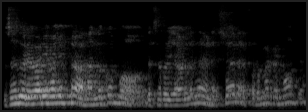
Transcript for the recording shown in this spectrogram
Entonces duré varios años trabajando como desarrollador desde Venezuela, de forma remota.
